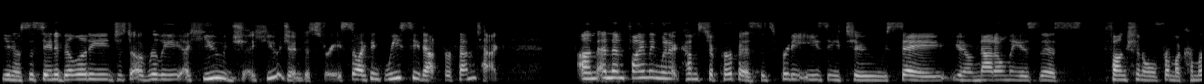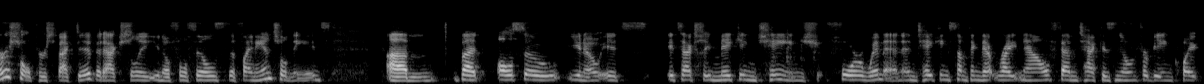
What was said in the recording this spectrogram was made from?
you know, sustainability just a really a huge a huge industry. So I think we see that for femtech. Um, and then finally, when it comes to purpose, it's pretty easy to say, you know, not only is this functional from a commercial perspective. It actually, you know, fulfills the financial needs. Um, but also, you know, it's it's actually making change for women and taking something that right now femtech is known for being quite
